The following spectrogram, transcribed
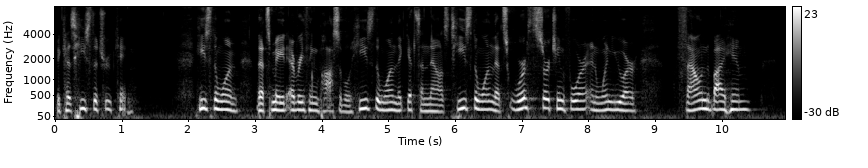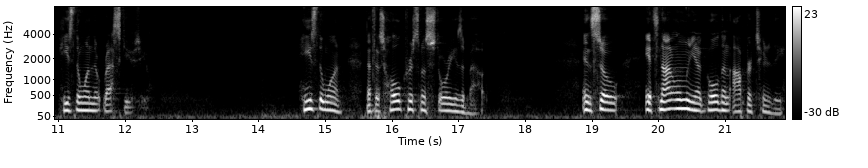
because he's the true king. He's the one that's made everything possible. He's the one that gets announced. He's the one that's worth searching for. And when you are found by him, he's the one that rescues you. He's the one that this whole Christmas story is about. And so it's not only a golden opportunity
